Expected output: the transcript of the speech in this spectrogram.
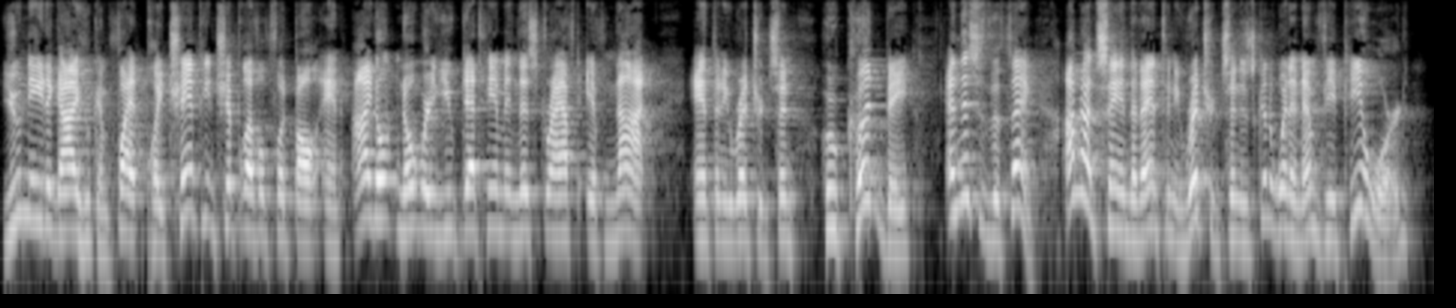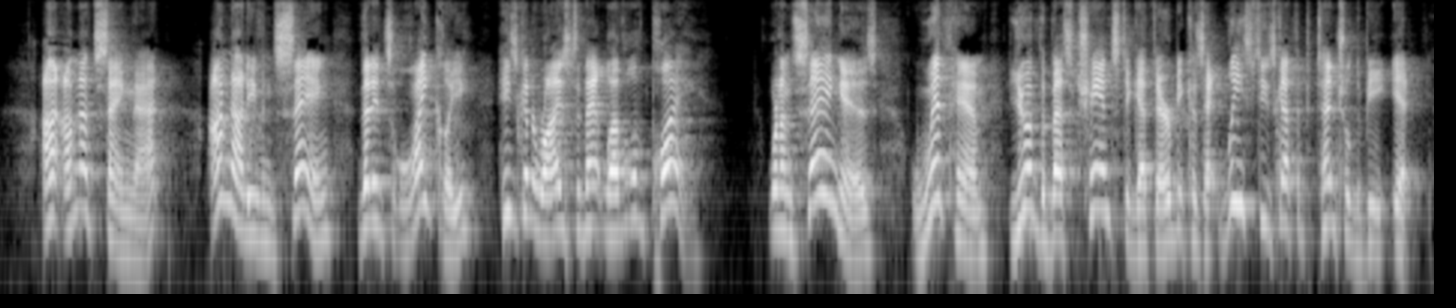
You need a guy who can play championship level football, and I don't know where you get him in this draft if not Anthony Richardson, who could be. And this is the thing I'm not saying that Anthony Richardson is going to win an MVP award. I, am not saying that. I'm not even saying that it's likely he's going to rise to that level of play. What I'm saying is with him, you have the best chance to get there because at least he's got the potential to be it.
